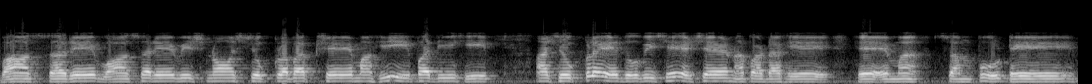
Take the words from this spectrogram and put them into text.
वासरे वासरे विष्णोः शुक्लपक्षे महीपतिः। अशुक्ले तु विशेषेण पडहे हेम सम्पुटे।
